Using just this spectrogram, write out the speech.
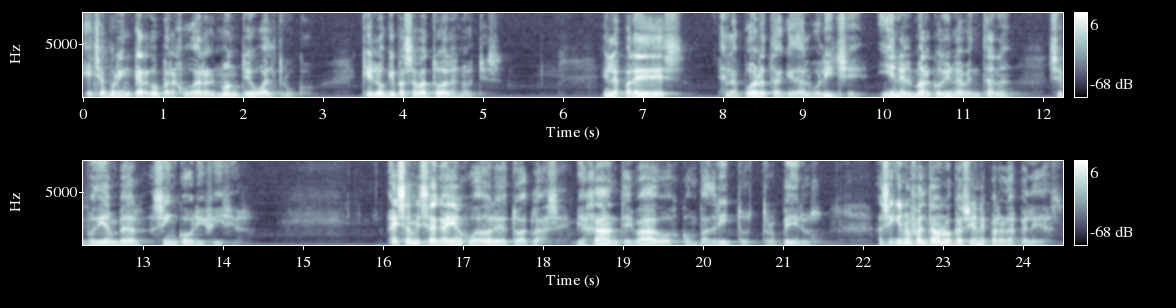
hecha por encargo para jugar al monte o al truco, que es lo que pasaba todas las noches. En las paredes, en la puerta que da al boliche y en el marco de una ventana se podían ver cinco orificios. A esa mesa caían jugadores de toda clase, viajantes, vagos, compadritos, troperos, así que no faltaban ocasiones para las peleas.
